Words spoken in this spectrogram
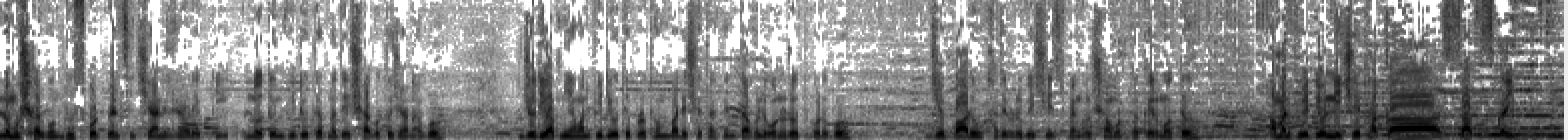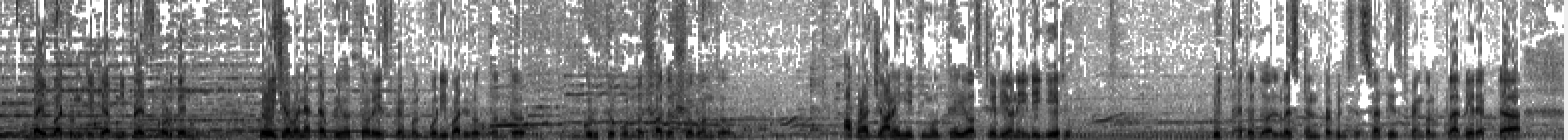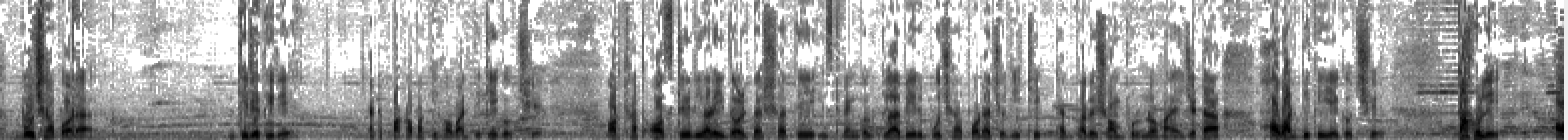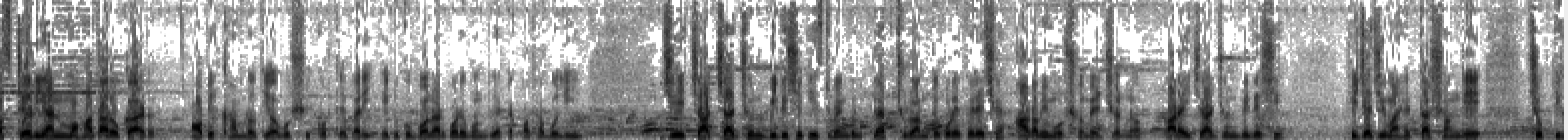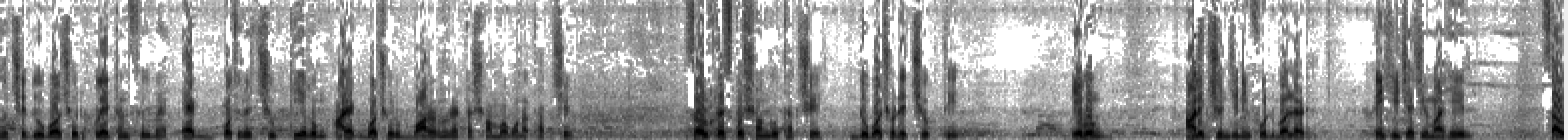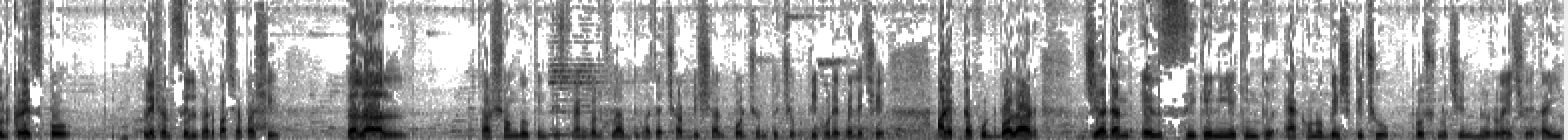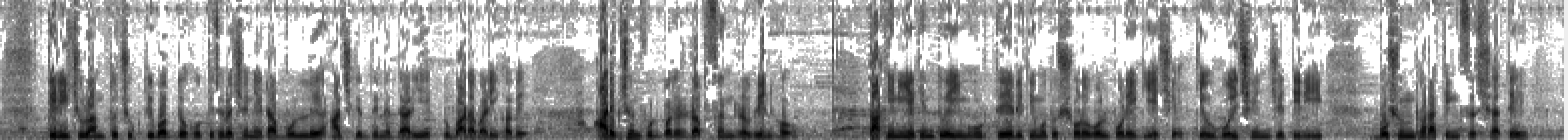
নমস্কার বন্ধু sport pencil চ্যানেলের আর একটি নতুন ভিডিওতে আপনাদের স্বাগত জানাব। যদি আপনি আমার ভিডিওতে প্রথমবার এসে থাকেন, তাহলে অনুরোধ করব যে বারো হাজারেরও বেশি ইস্ট বেঙ্গল সমর্থকের মতো আমার ভিডিওর নিচে থাকা সাবস্ক্রাইব বাই বাটনটিকে আপনি প্রেস করবেন। হয়ে যাবেন একটা বৃহত্তর ইস্ট বেঙ্গল পরিবারের অত্যন্ত গুরুত্বপূর্ণ সদস্য বন্ধু। আপনারা জানেন ইতিমধ্যেই অস্ট্রেলিয়ান এই লিগের বিখ্যাত দল ওয়েস্টার্ন প্রভিন্সের সাথে ইস্ট বেঙ্গল ক্লাবের একটা বোঝাপড়া ধীরে ধীরে একটা পাকাপাকি হবার দিকে এগোচ্ছে। অর্থাৎ অস্ট্রেলিয়ার এই দলটার সাথে ইস্ট বেঙ্গল ক্লাবের বোঝাপড়া যদি ঠিকঠাকভাবে সম্পূর্ণ হয়, যেটা হওয়ার দিকেই এগোচ্ছে, তাহলে অস্ট্রেলিয়ান মহাতারকার অপেক্ষা আমরা অতি অবশ্যই করতে পারি। এটুকু বলার পরে বন্ধু, একটা কথা বলি। যে চার চারজন বিদেশিকে ইস্ট বেঙ্গল ক্লাব চূড়ান্ত করে ফেলেছে আগামী মরশুমের জন্য। কারাই চারজন বিদেশি? হিজাজি মাহের তার সঙ্গে চুক্তি হচ্ছে দু বছর। ক্লেটন সিলভা এক বছরের চুক্তি এবং আরেক বছর বাড়ানোর একটা সম্ভাবনা থাকছে। সাউল ক্রেসপোর সঙ্গেও থাকছে দু বছরের চুক্তি। এবং আরেকজন যিনি ফুটবলার, এই Hijazi Maher, Saul Crespo, Cleiton silver পাশাপাশি, দালাল তার সঙ্গেও কিন্তু ইস্ট বেঙ্গল ক্লাব দু হাজার ছাব্বিশ সাল পর্যন্ত চুক্তি করে ফেলেছে। আরেকটা ফুটবলার জ্যাডান এলসিকে নিয়ে কিন্তু এখনও বেশ কিছু প্রশ্নচিহ্ন রয়েছে। তাই তিনি চূড়ান্ত চুক্তিবদ্ধ হতে চলেছেন, এটা বললে আজকের দিনে দাঁড়িয়ে একটু বাড়াবাড়ি হবে। আরেকজন ফুটবলার রবসান রবিনহো তাকে নিয়ে কিন্তু এই মুহূর্তে রীতিমতো সরগোল পড়ে গিয়েছে। কেউ বলছেন যে তিনি বসুন্ধরা কিংসের সাথে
